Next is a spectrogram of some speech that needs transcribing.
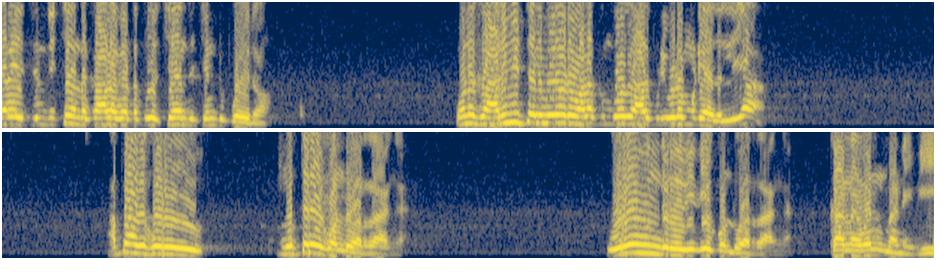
இறைய சிந்திச்சு அந்த சேர்ந்து சென்று போயிடும் உனக்கு அறிவித்தன்மையோடு வளர்க்கும் போது அப்படி விட முடியாது இல்லையா? அப்ப அதுக்கு ஒரு முத்திரையை கொண்டு வர்றாங்க. உறவுங்கிற ரீதியை கொண்டு வர்றாங்க. கணவன் மனைவி.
